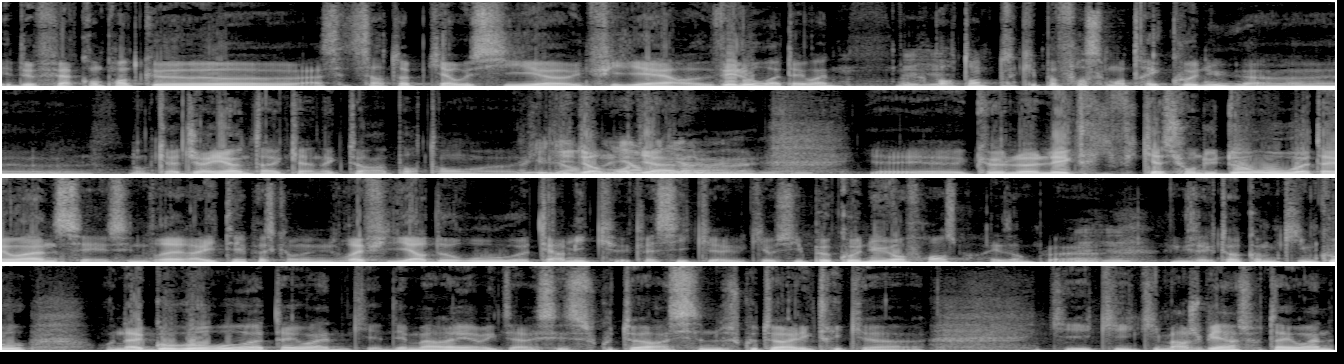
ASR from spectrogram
et de faire comprendre que euh, à cette startup qu'il y a aussi euh, une filière vélo à Taïwan mhm. importante, qui est pas forcément très connue. Hein, euh, donc il y a Giant, hein, qui est un acteur important, qui est leader mondial. Hein, que l'électrification du deux roues à Taïwan, c'est une vraie réalité parce qu'on a une vraie filière de roues thermiques classique qui est aussi peu connue en France, par exemple, mhm. des acteurs comme Kimco. On a Gogoro à Taïwan qui a démarré avec, ses scooters, un système de scooters électriques qui, qui, qui, marche bien sur Taïwan.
